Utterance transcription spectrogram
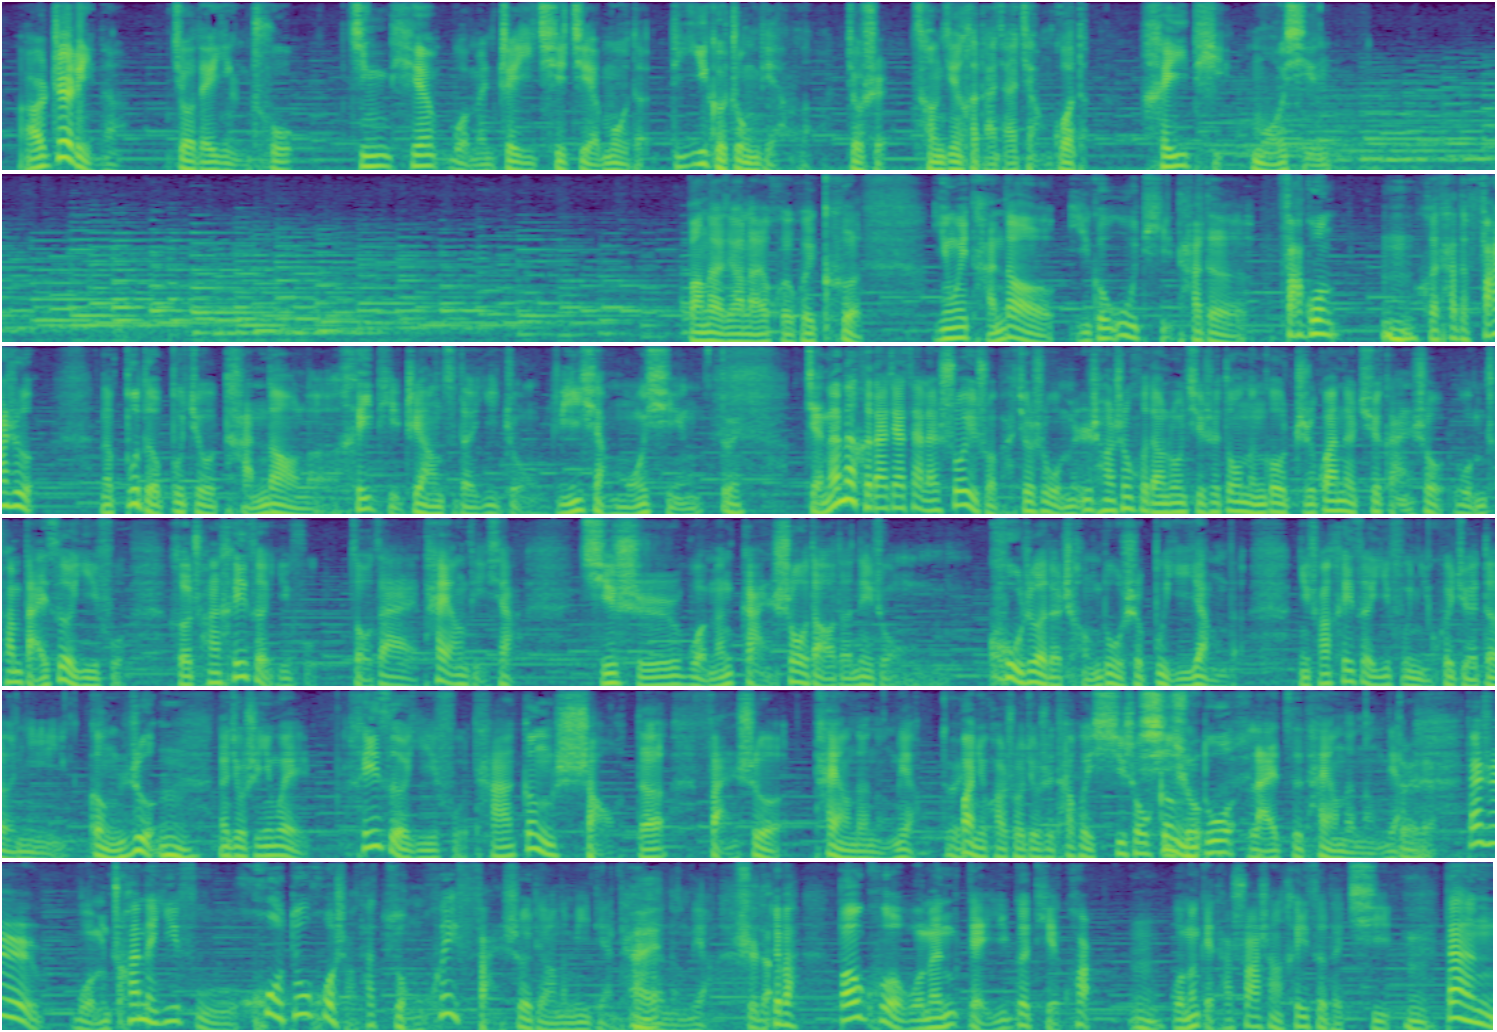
而这里呢，就得引出今天我们这一期节目的第一个重点了，就是曾经和大家讲过的黑体模型。帮大家来回回课，因为谈到一个物体它的发光，嗯，和它的发热，那不得不就谈到了黑体这样子的一种理想模型。对，简单的和大家再来说一说吧，就是我们日常生活当中其实都能够直观的去感受，我们穿白色衣服和穿黑色衣服走在太阳底下，其实我们感受到的那种。酷热的程度是不一样的。你穿黑色衣服，你会觉得你更热，嗯，那就是因为黑色衣服它更少的反射太阳的能量。换句话说，就是它会吸收更多来自太阳的能量。对的。但是我们穿的衣服或多或少，它总会反射掉那么一点太阳的能量。是的，对吧？包括我们给一个铁块，嗯，我们给它刷上黑色的漆，嗯，但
